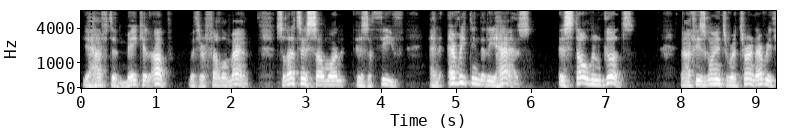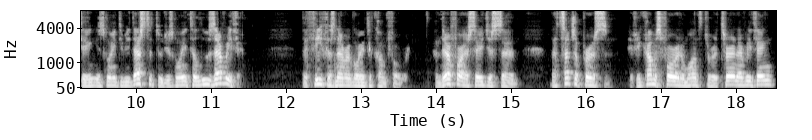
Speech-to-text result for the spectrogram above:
You have to make it up with your fellow man. So let's say someone is a thief and everything that he has is stolen goods. Now, if he's going to return everything, he's going to be destitute. He's going to lose everything. The thief is never going to come forward. And therefore, our sages said that such a person, if he comes forward and wants to return everything,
